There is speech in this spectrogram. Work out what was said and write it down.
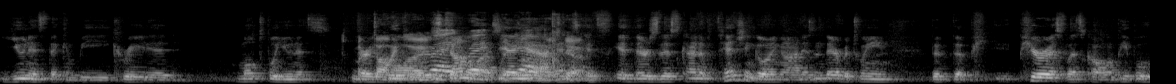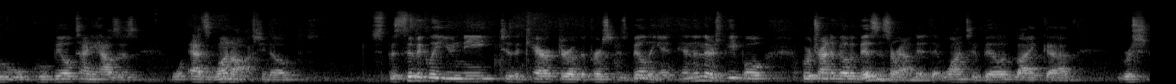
units that can be created multiple units very quickly. McDonaldized. Right, McDonaldized, right, yeah, yeah. yeah. And it's, it's it, there's this kind of tension going on, isn't there, between the the pu- purists, let's call them, people who who build tiny houses as one-offs, you know, specifically unique to the character of the person who's building it. And then there's people who are trying to build a business around it that want to build like uh, res-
